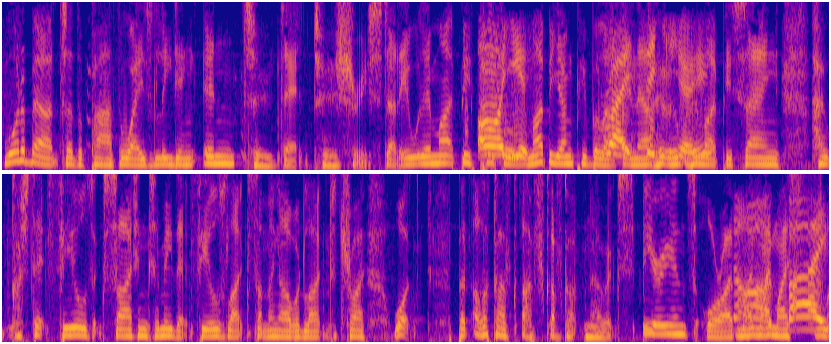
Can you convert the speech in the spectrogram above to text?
What about uh, the pathways leading into that tertiary study? There might be oh, people, oh, yes. might be young people right, out there now who, who, might be saying, "Oh gosh, that feels exciting to me. That feels like something I would like to try." What? But look, I've I've, I've got no experience, or I, no, my my my,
